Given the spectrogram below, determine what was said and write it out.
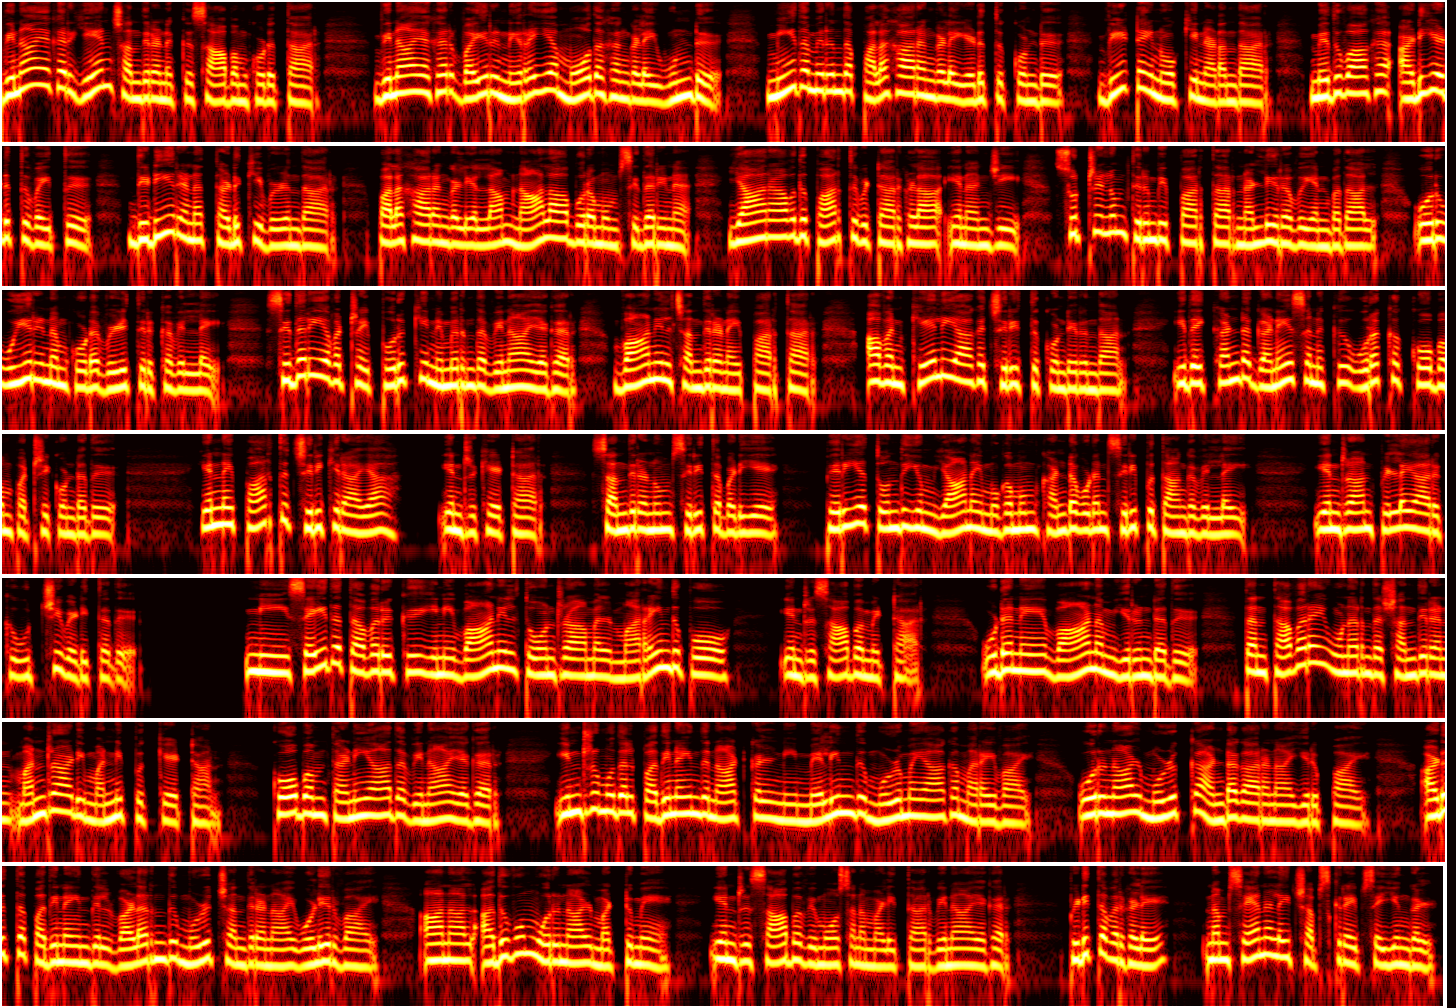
விநாயகர் ஏன் சந்திரனுக்கு சாபம் கொடுத்தார்? விநாயகர் வயிறு நிறைய மோதகங்களை உண்டு மீதமிருந்த பலகாரங்களை எடுத்துக்கொண்டு வீட்டை நோக்கி நடந்தார். மெதுவாக அடியெடுத்து வைத்து திடீரெனத் தடுக்கி விழுந்தார். பலகாரங்கள் எல்லாம் நாலாபுறமும் சிதறின. யாராவது பார்த்து விட்டார்களா என அஞ்சி சுற்றிலும் திரும்பிப் பார்த்தார் நள்ளிரவு என்பதால் ஒரு உயிரினம் கூட விழித்திருக்கவில்லை. சிதறியவற்றை பொறுக்கி நிமிர்ந்த விநாயகர் வானில் சந்திரனை பார்த்தார். அவன் கேலியாகச் சிரித்துக் கொண்டிருந்தான். இதைக் கண்ட கணேசனுக்கு உறக்கக் கோபம் பற்றிக் கொண்டது. என்னை பார்த்துச் சிரிக்கிறாயா? என்று கேட்டார். சந்திரனும் சிரித்தபடியே பெரிய தொந்தியும் யானை முகமும் கண்டவுடன் சிரிப்பு தாங்கவில்லை என்றான் பிள்ளையாருக்கு உச்சி வெடித்தது. நீ செய்த தவறுக்கு இனி வானில் தோன்றாமல் மறைந்து போ என்று சாபமிட்டார். உடனே வானம் இருண்டது. தன் தவறை உணர்ந்த சந்திரன் மன்றாடி மன்னிப்புக் கேட்டான். கோபம் தணியாத விநாயகர். இன்று முதல் பதினைந்து நாட்கள் நீ மெலிந்து முழுமையாக மறைவாய். ஒரு நாள் முழுக்க அண்டகாரனாயிருப்பாய். அடுத்த பதினைந்தில் வளர்ந்து முழுச்சந்திரனாய் ஒளிர்வாய். ஆனால் அதுவும் ஒரு நாள் மட்டுமே என்று சாப விமோசனம் அளித்தார் விநாயகர். பிடித்தவர்களே நம் சேனலை சப்ஸ்கிரைப் செய்யுங்கள்.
